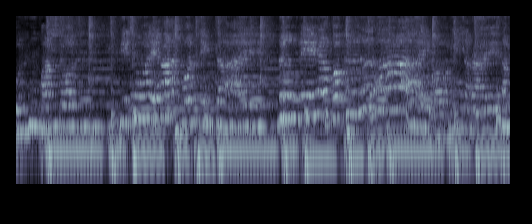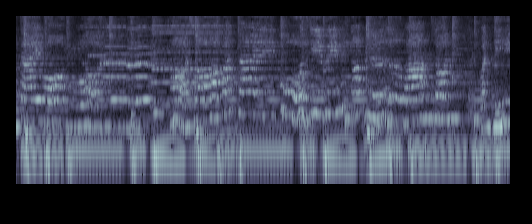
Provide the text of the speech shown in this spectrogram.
คุณความจน ที่ช่วยรักคนจริงใจ หนึ่งเดียวก็คืออ้ายบ่มีอะรทำใจวงวข้อสอบวัดใจคู่ชีวิตก็คือความจน วันนี้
